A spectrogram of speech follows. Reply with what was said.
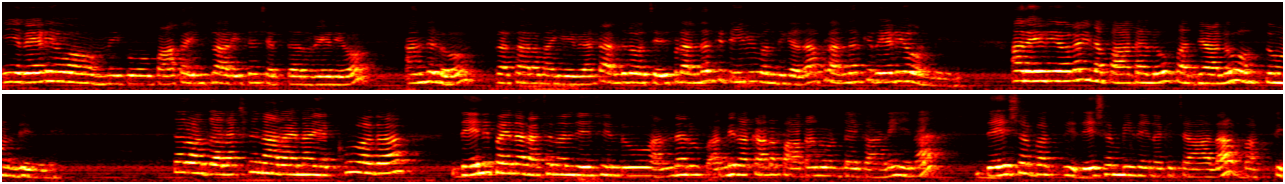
ఈ రేడియో మీకు పాత ఇంట్లో అడిగితే చెప్తారు రేడియో. అందులో ప్రసారం అయ్యేవి అంటే అందులో వచ్చేది. ఇప్పుడు అందరికీ టీవీ ఉంది కదా అప్పుడు అందరికీ రేడియో ఉండేది. ఆ రేడియోలో ఈయన పాటలు పద్యాలు వస్తూ ఉండేవి. తర్వాత లక్ష్మీనారాయణ ఎక్కువగా దేనిపైన రచనలు చేసిండు అందరూ అన్ని రకాల పాటలు ఉంటాయి కానీ ఈయన దేశభక్తి దేశం మీద ఈయనకి చాలా భక్తి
